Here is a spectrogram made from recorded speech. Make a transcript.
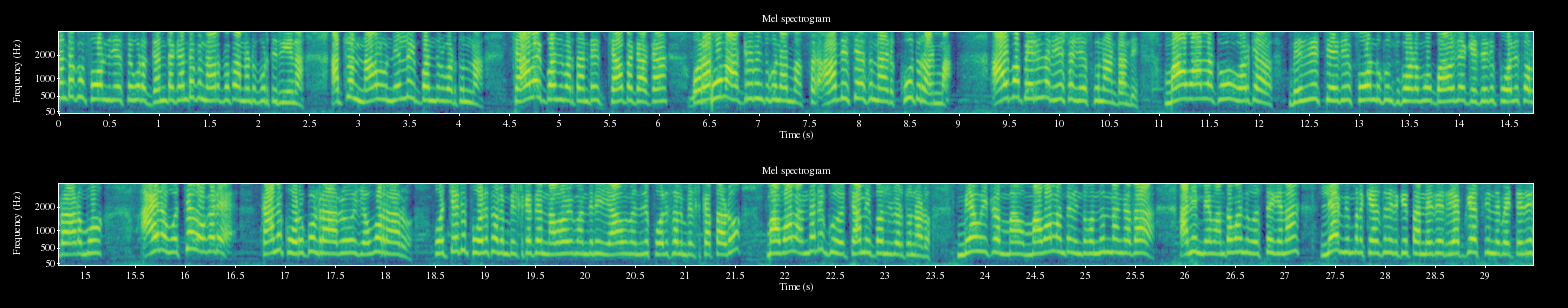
గంటకు ఫోన్ చేస్తే కూడా గంట గంటకు నార్పలకు అనంతపూర్ తిరిగిన. అట్లా నాలుగు నెలలు ఇబ్బందులు పడుతున్నా. చాలా ఇబ్బంది పడతా అంటే చేత కాక భూమి ఆక్రమించుకున్న అమ్మ ఆదిశేష నాయుడు కూతురు అమ్మ. ఆయమ్మ పేరు మీద రిజిస్టర్ చేసుకున్నా అంటుంది. మా వాళ్ళకు ఊరికే బెదిరించేది ఫోన్ గుంజుకోవడము బావులేకేసేది వేసేది పోలీసులు రావడము. ఆయన వచ్చేది ఒకడే. కానీ కొడుకులు రారు ఎవరు రారు. వచ్చేది పోలీసులను పిలుచుకెళ్తే నలభై మందిని యాభై మందిని పోలీసులను పిలుచుకెత్తాడు. మా వాళ్ళందరినీ చాలా ఇబ్బందులు పెడుతున్నాడు. మేము ఇట్లా మా మా వాళ్ళంతా ఇంతమంది ఉన్నాం కదా అని మేము అంతమంది వస్తే గినా లే మిమ్మల్ని కేసులు తిరిగి తనేది రేపు కేసు కింద పెట్టేది.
